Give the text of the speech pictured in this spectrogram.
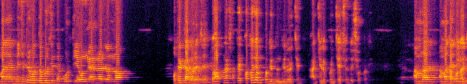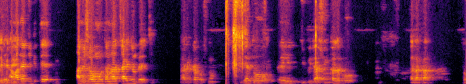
মানে বিজেপির বক্তব্য চিন্তা, ভোট দিয়ে উন্নয়নের জন্য অপেক্ষা করেছে। তো আপনার সাথে কতজন প্রতিদ্বন্দ্বী রয়েছেন আঞ্চলিক পঞ্চায়েত সদস্য পদে? আমরা আমাদের? আমাদের জীবিতে আমি সহ মুহূর্তে আমরা চারজন রয়েছি। আরেকটা প্রশ্ন যেহেতু এই জিপিটা সংখ্যালঘু এলাকা তো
